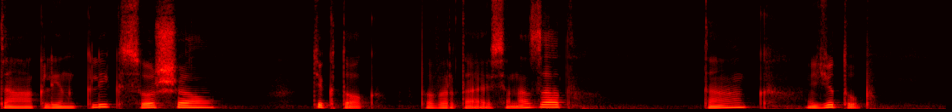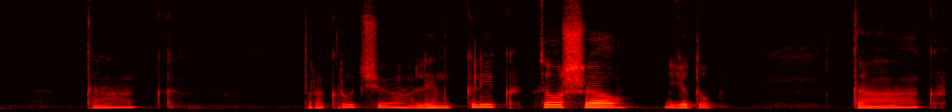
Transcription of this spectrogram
Так, лінк клік, social, TikTok. Повертаюся назад. Так, YouTube. Так. Прокручую. Лінк клік, social, YouTube. Так.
